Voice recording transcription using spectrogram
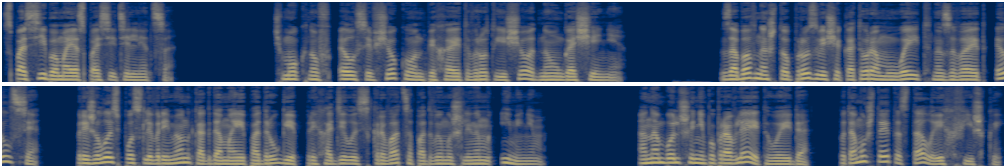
Спасибо, моя спасительница». Чмокнув Элси в щеку, он пихает в рот еще одно угощение. Забавно, что прозвище, которым Уэйт называет Элси, прижилось после времен, когда моей подруге приходилось скрываться под вымышленным именем. Она больше не поправляет Уэйда, потому что это стало их фишкой.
